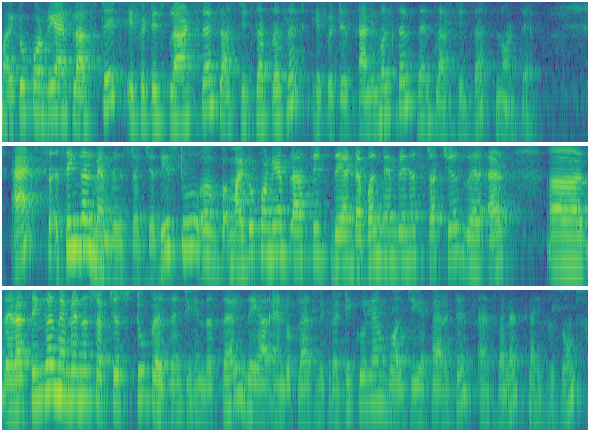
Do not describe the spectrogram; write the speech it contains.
mitochondria and plastids. If it is plant cell plastids are present. If it is animal cell then plastids are not there. And single membrane structure. These two uh, mitochondria and plastids they are double membranous structures whereas uh, there are single membranous structures too present in the cell. They are endoplasmic reticulum, Golgi apparatus as well as lysosomes.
